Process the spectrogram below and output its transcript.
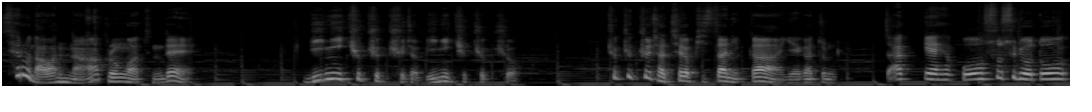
새로 나왔나 그런 것 같은데 미니 QQQ죠. 미니 QQQ. QQQ 자체가 비싸니까 얘가 좀 작게 하고 수수료도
